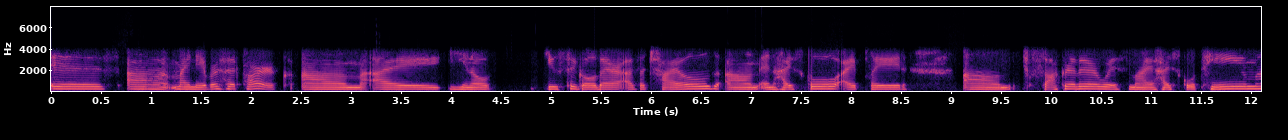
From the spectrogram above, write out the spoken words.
is uh, my neighborhood park. Um, I, you know, used to go there as a child. Um, in high school, I played um, soccer there with my high school team.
